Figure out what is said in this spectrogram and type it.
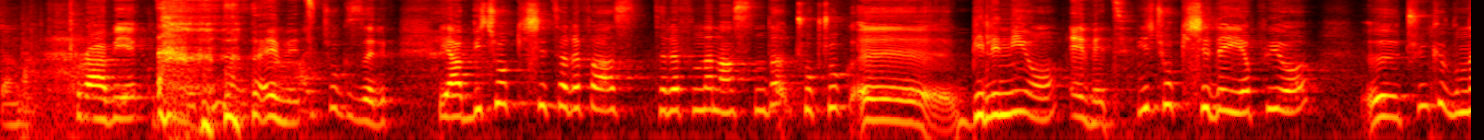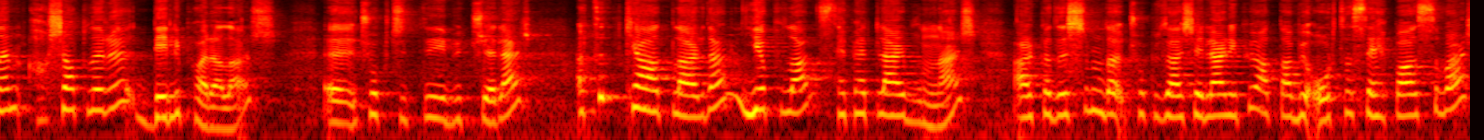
Canım. Kurabiye kutusu? Evet. Ay, çok zarif. Ya birçok kişi tarafı tarafından aslında çok çok e, biliniyor. Evet. Birçok kişi de yapıyor. E, çünkü bunların ahşapları deli paralar. E, çok ciddi bütçeler. Atık kağıtlardan yapılan sepetler bunlar. Arkadaşım da çok güzel şeyler yapıyor. Hatta bir orta sehpası var.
